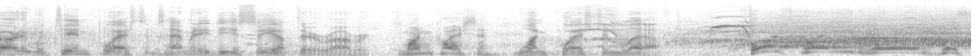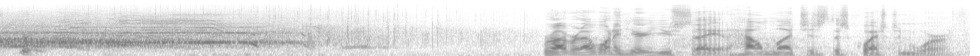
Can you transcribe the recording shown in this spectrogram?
started with 10 questions. How many do you see up there, Robert? One question. One question left. Fourth grade world history. Robert, I want to hear you say it. How much is this question worth?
